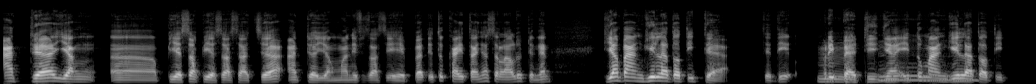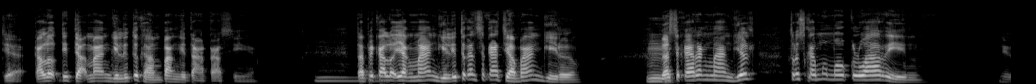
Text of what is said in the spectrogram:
ada yang eh, biasa-biasa saja, ada yang manifestasi hebat, itu kaitannya selalu dengan dia manggil atau tidak. Jadi Hmm. pribadinya itu manggil atau tidak. Kalau tidak manggil itu gampang kita atasi. Tapi kalau yang manggil itu kan sengaja manggil. Hmm. Nah sekarang manggil, terus kamu mau keluarin. Ya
